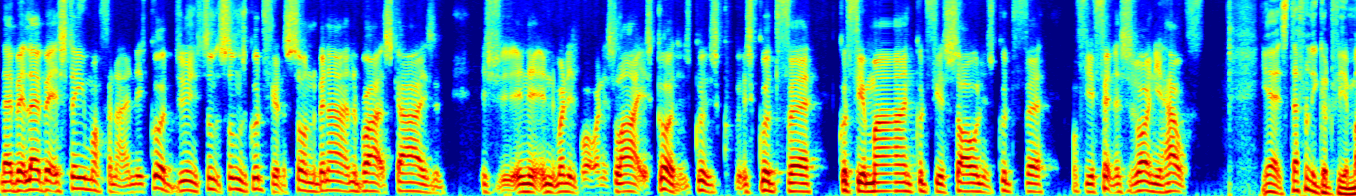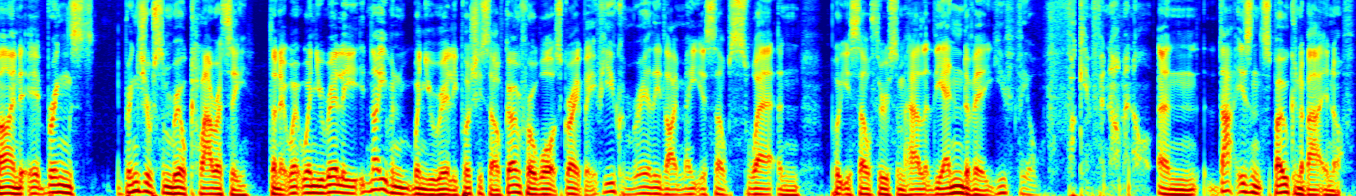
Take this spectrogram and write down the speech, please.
let a bit let a bit of steam off and that. And it's good. Doing sun, sun's good for you. The sun been out in the bright skies and it's in, in when it's when it's light. It's good. It's good. It's, it's good for good for your mind. Good for your soul. It's good for well, for your fitness as well and your health. Yeah, it's definitely good for your mind. It brings it brings you some real clarity, doesn't it? When you really, not even when you really push yourself, going for a walk's great, but if you can really like make yourself sweat and put yourself through some hell at the end of it, you feel fucking phenomenal, and that isn't spoken about enough.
